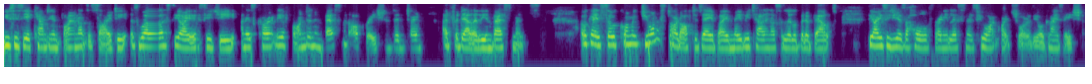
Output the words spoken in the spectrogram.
UCC Accounting and Finance Society, as well as the ICG, and is currently a fund and investment operations intern at Fidelity Investments. Okay, so Cormac, do you want to start off today by maybe telling us a little bit about the ICG as a whole for any listeners who aren't quite sure of the organisation?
